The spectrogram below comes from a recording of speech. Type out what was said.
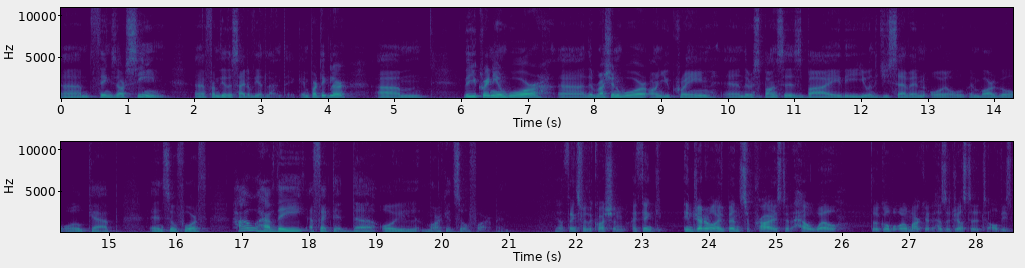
um, things are seen uh, from the other side of the Atlantic. In particular, um, the Ukrainian war, uh, the Russian war on Ukraine, and the responses by the EU and the G7, oil embargo, oil cap, and so forth. How have they affected the oil market so far, Ben? Yeah, thanks for the question. I think in general, I've been surprised at how well the global oil market has adjusted to all these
